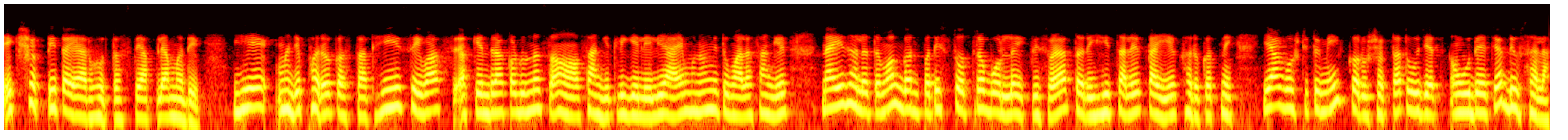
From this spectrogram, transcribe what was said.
एक शक्ती तयार होत असते आपल्यामध्ये. हे म्हणजे फरक असतात. ही सेवा स- केंद्राकडूनच सांगितली गेलेली आहे म्हणून मी तुम्हाला सांगेल. नाही झालं तर मग गणपती स्तोत्र बोललं एकवीस वेळा तरीही चालेल काही एक हरकत नाही. या गोष्टी तुम्ही करू शकतात उद्या उद्याच्या दिवसाला.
